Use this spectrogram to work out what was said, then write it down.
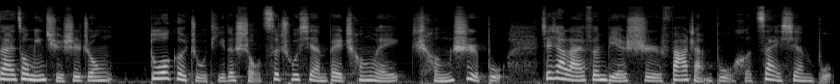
在奏鸣曲式中，多个主题的首次出现被称为城市部。接下来分别是发展部和再现部。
